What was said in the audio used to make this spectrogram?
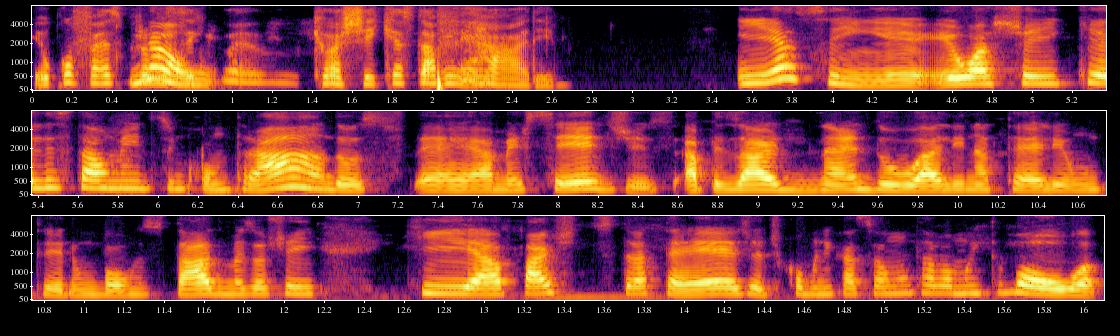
eu confesso para você que eu, achei que ia ser da E- Ferrari. E assim, eu achei que eles estavam meio desencontrados, é, a Mercedes, apesar né, do ali na tele um ter um bom resultado, mas eu achei que a parte de estratégia, de comunicação não estava muito boa,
